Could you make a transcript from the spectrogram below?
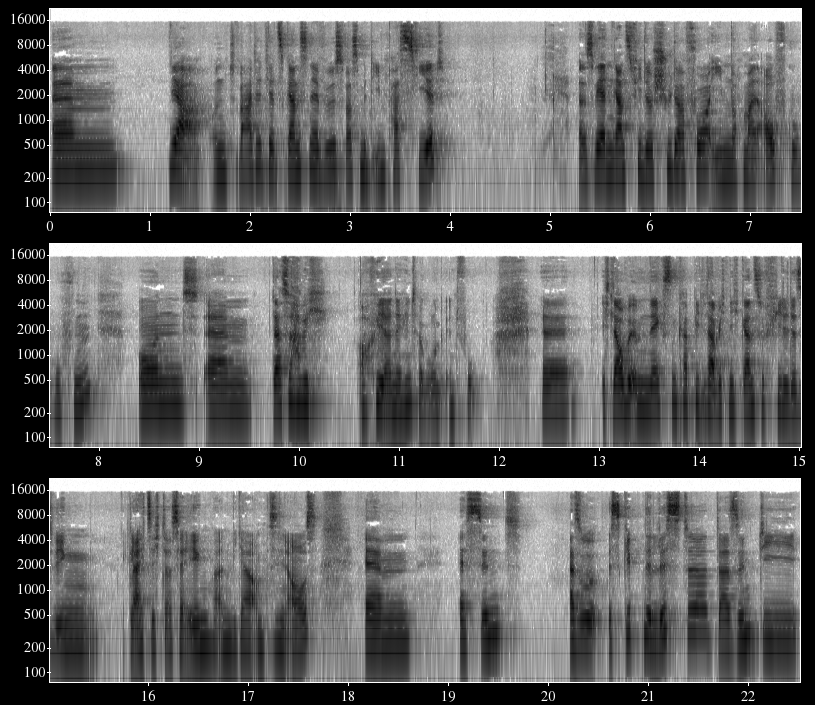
Ähm, ja, und wartet jetzt ganz nervös, was mit ihm passiert. Es werden ganz viele Schüler vor ihm nochmal aufgerufen. Und ähm, dazu habe ich auch wieder eine Hintergrundinfo. Äh, ich glaube, im nächsten Kapitel habe ich nicht ganz so viel, deswegen gleicht sich das ja irgendwann wieder ein bisschen aus. Ähm, es sind, also es gibt eine Liste, da sind die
